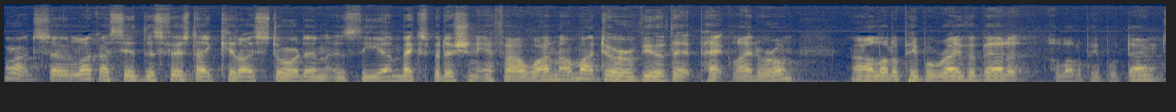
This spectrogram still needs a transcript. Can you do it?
Alright, so like I said, this first aid kit I store it in is the um, Maxpedition FR1. I might do a review of that pack later on. Uh, a lot of people rave about it, a lot of people don't.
